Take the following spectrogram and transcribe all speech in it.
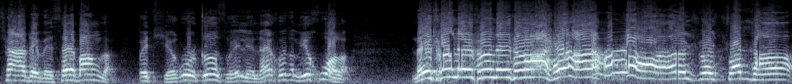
掐这位腮帮子，把铁棍搁嘴里来回这么一和了，哪疼哪疼哪疼！哎呀哎呀，说全疼，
